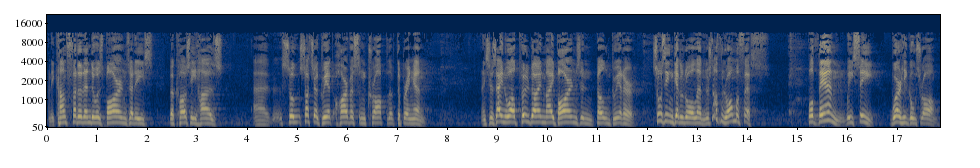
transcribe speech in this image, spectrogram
And he can't fit it into his barns and he's, because he has uh, so, such a great harvest and crop to bring in. And he says, I know I'll pull down my barns and build greater so as he can get it all in. There's nothing wrong with this. But then we see where he goes wrong.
